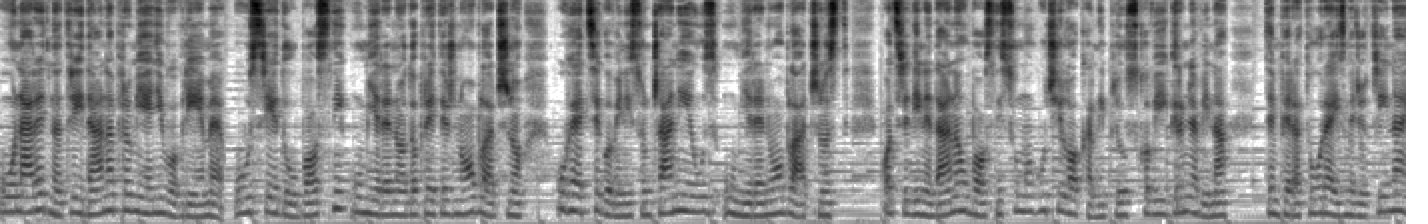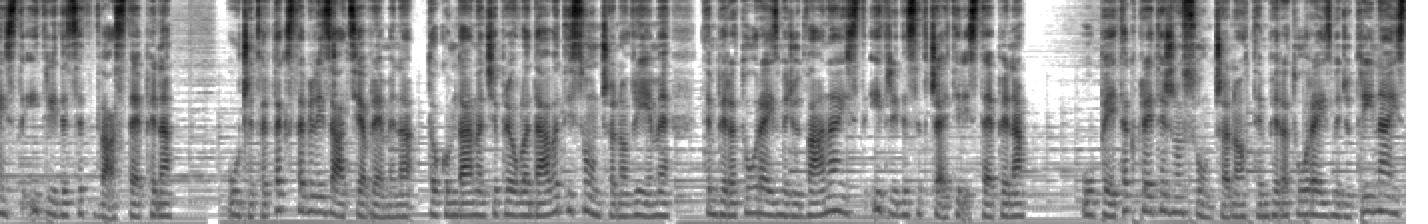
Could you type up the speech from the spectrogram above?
U naredna tri dana promjenjivo vrijeme. U srijedu u Bosni umjereno do pretežno oblačno, u Hercegovini sunčanije uz umjerenu oblačnost. Od sredine dana u Bosni su mogući lokalni pljuskovi i grmljavina, temperatura između 13 i 32 stepena. U četvrtak stabilizacija vremena, tokom dana će preovladavati sunčano vrijeme, temperatura između 12 i 34 stepena. U petak pretežno sunčano, temperatura između 13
